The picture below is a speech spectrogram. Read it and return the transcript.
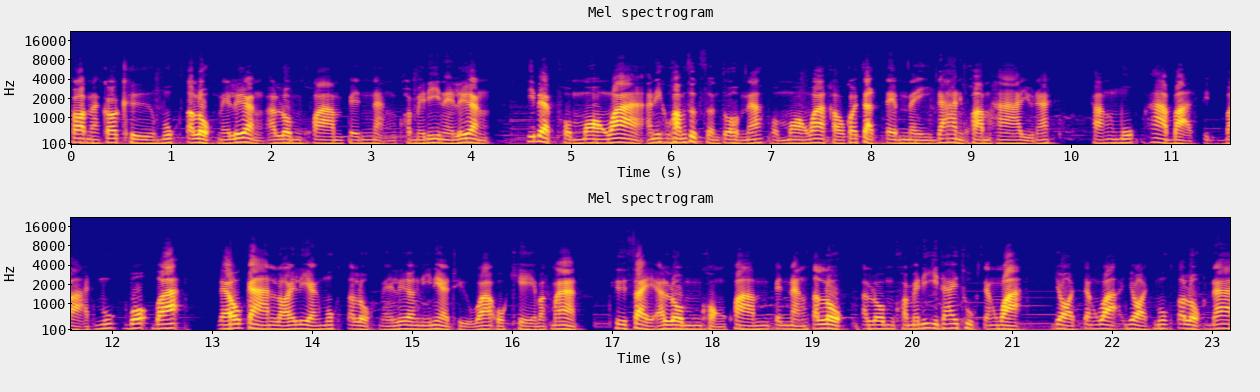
ชอบนะก็คือมุกตลกในเรื่องอารมณ์ความเป็นหนังคอมเมดี้ในเรื่อง ที่แบบผมมองว่าอันนี้คือความรู้สึกส่วนตัวผมนะ ผมมองว่าเขาก็จัดเต็มในด้านความฮาอยู่นะ ทั้งมุก 5 บาท 10 บาท มุกโบ๊ะบะ แล้วการร้อยเรียงมุกตลกในเรื่องนี้เนี่ยถือว่าโอเคมากๆ คือใส่อารมณ์ของความเป็นหนังตลก อารมณ์คอมเมดี้ได้ถูกจังหวะหยอดจังหวะหยอดมุกตลกได้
